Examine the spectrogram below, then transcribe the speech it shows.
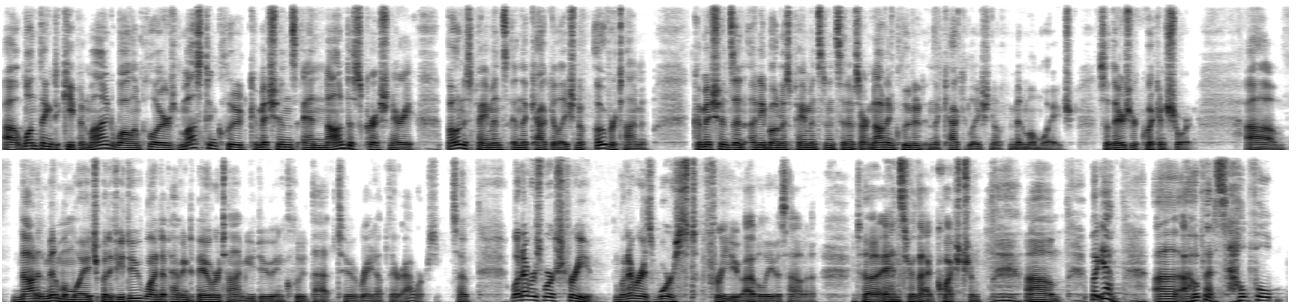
Uh, one thing to keep in mind while employers must include commissions and non discretionary bonus payments in the calculation of overtime, commissions and any bonus payments and incentives are not included in the calculation of minimum wage. So there's your quick and short. Um, not in minimum wage, but if you do wind up having to pay overtime, you do include that to rate up their hours. So whatever's worst for you, whatever is worst for you, I believe is how to, to answer that question. Um, but yeah, uh, I hope that's helpful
